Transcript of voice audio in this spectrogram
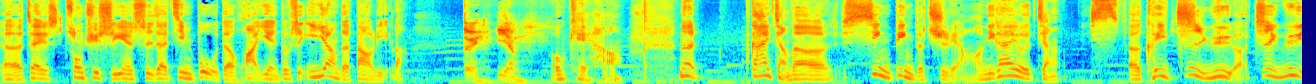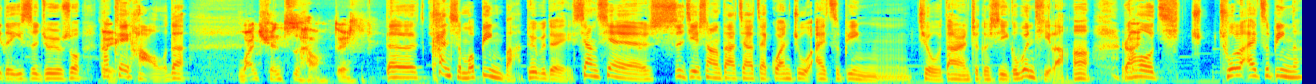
呃，在送去实验室，在进步的化验都是一样的道理了。对，一样。OK，好。那刚才讲的性病的治疗啊，你刚才有讲，呃，可以治愈啊，治愈的意思就是说它可以好的，完全治好。对。呃，看什么病吧，对不对？像现在世界上大家在关注艾滋病，就当然这个是一个问题了啊。然后其除了艾滋病呢，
